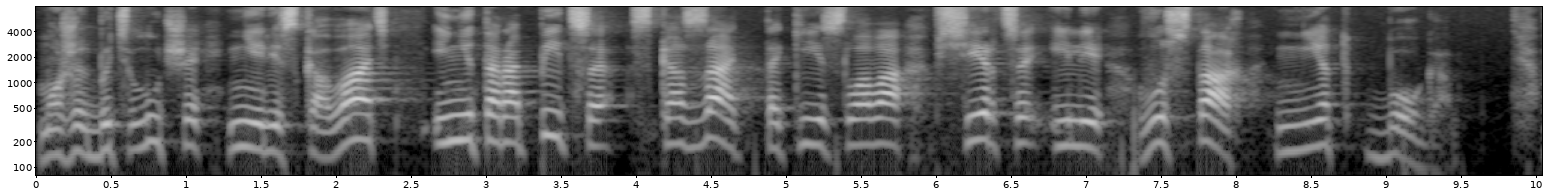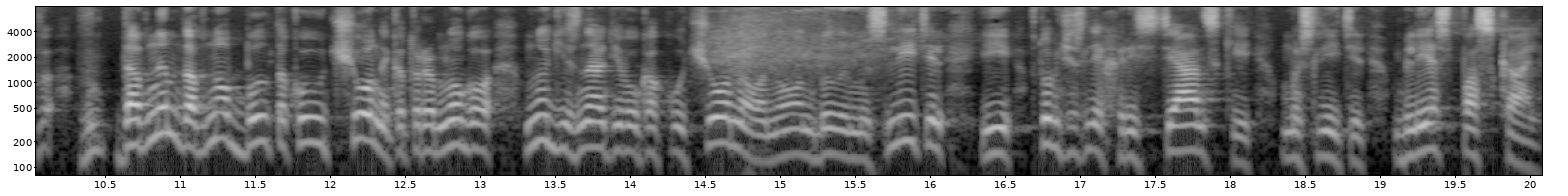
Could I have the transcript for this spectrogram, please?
может быть, лучше не рисковать и не торопиться сказать такие слова в сердце или в устах «нет Бога». Давным-давно был такой ученый, который много, многие знают его как ученого, но он был и мыслитель, и в том числе христианский мыслитель, Блес Паскаль.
